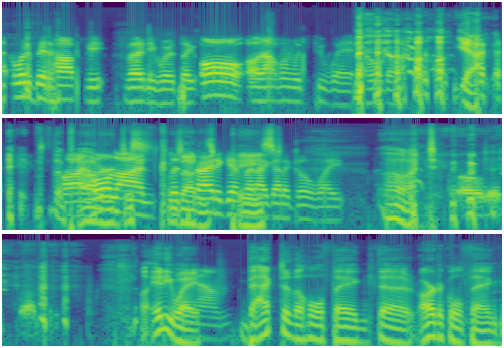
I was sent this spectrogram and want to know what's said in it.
that would have been hot funny where it's like, oh, oh, that one was too wet. Hold on. yeah. The All right, powder hold just on. comes Let's out try it again, but I gotta go wipe. Oh, dude. oh, that's. Well, anyway, Damn. back to the whole thing, the article thing.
